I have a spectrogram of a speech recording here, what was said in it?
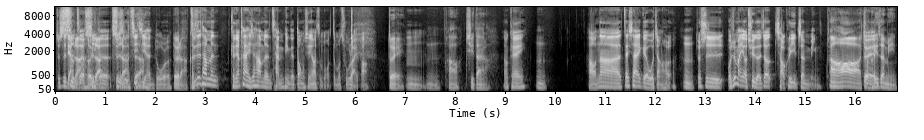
就是两者合一的，是啊，机器很多了，对了，只是他们。肯定要看一下他们产品的动线要怎么怎么出来吧。对，嗯嗯，好，期待了。OK，嗯，好，那再下一个我讲好了。嗯，就是我觉得蛮有趣的，叫巧克力证明啊，巧克力证明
